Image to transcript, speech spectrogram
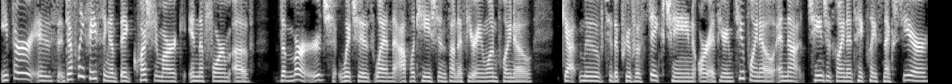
Ether is definitely facing a big question mark in the form of the merge, which is when the applications on Ethereum 1.0 get moved to the proof of stake chain or Ethereum 2.0. And that change is going to take place next year.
